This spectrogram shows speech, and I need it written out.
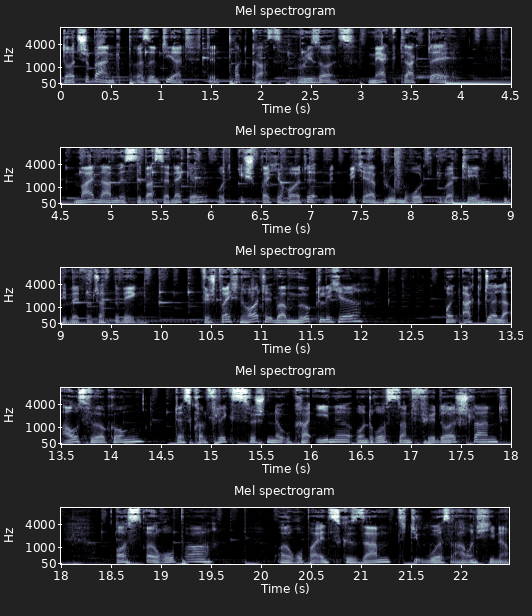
Deutsche Bank präsentiert den Podcast Results Märkte aktuell. Mein Name ist Sebastian Neckel und ich spreche heute mit Michael Blumenroth über Themen, die die Weltwirtschaft bewegen. Wir sprechen heute über mögliche und aktuelle Auswirkungen des Konflikts zwischen der Ukraine und Russland für Deutschland, Osteuropa, Europa insgesamt, die USA und China.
